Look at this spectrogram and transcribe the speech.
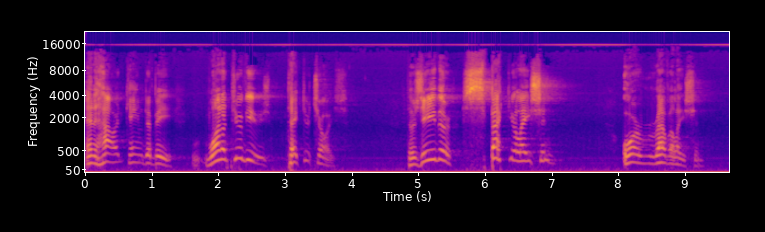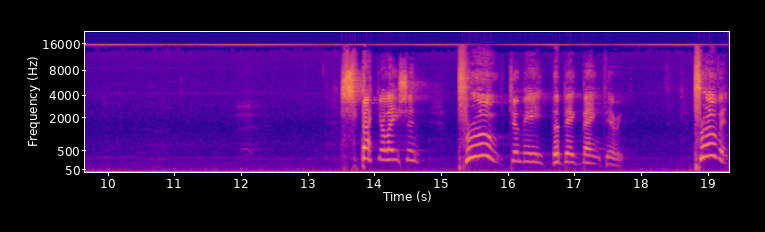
and how it came to be. One or two views, take your choice. There's either speculation or revelation. Speculation, prove to me the Big Bang Theory. Prove it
